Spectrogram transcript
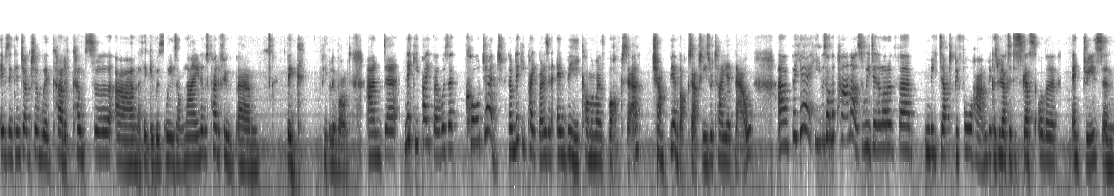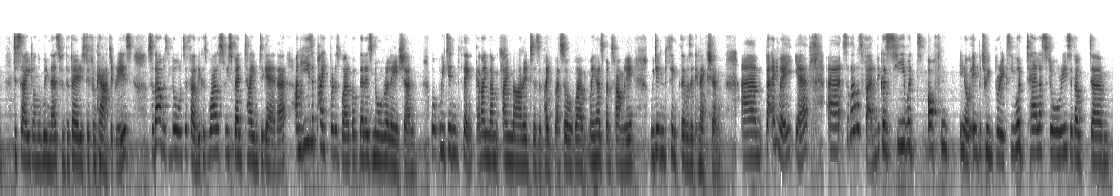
it was in conjunction with Cardiff Council and I think it was Wales Online. There was quite a few um, big people involved. And uh, Nicky Piper was a co-judge. Now, Nicky Piper is an MB Commonwealth boxer, champion boxer. Actually, he's retired now. Uh, but yeah, he was on the panel, so we did a lot of uh, meetups beforehand because we had to discuss all the entries and decide on the winners for the various different categories. So that was loads of fun because whilst we spent time together, and he's a piper as well, but there is no relation. What we didn't think, and I'm I'm married as a piper, so uh, my husband's family, we didn't think there was a connection. Um, but anyway, yeah. Uh, so that was fun because he would often, you know, in between breaks, he would tell us stories about. Um,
